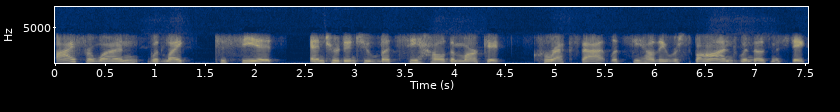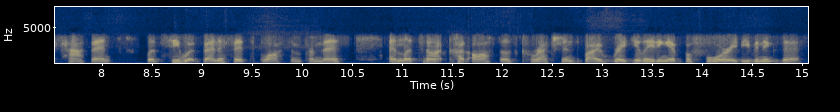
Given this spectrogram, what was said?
I, for one, would like to see it entered into. Let's see how the market corrects that. Let's see how they respond when those mistakes happen. Let's see what benefits blossom from this. And let's not cut off those corrections by regulating it before it even exists.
